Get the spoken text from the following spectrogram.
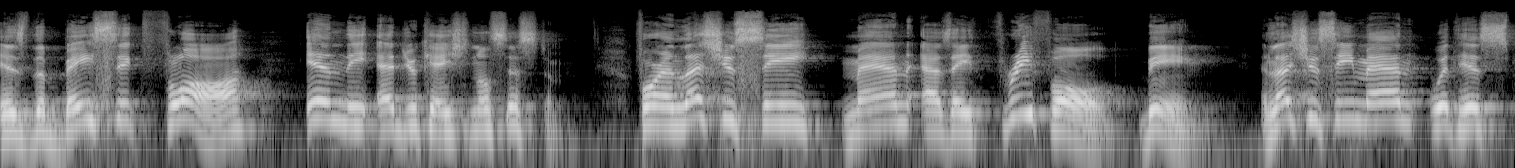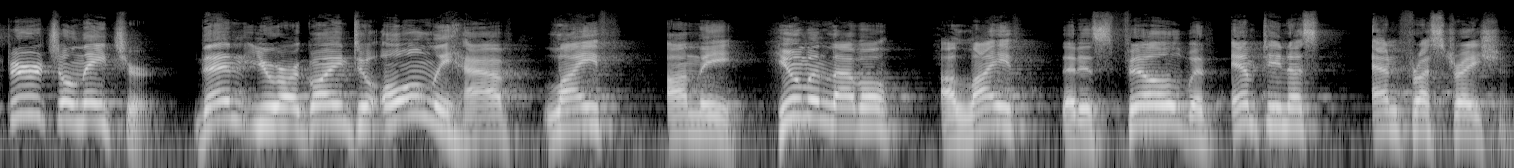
is the basic flaw in the educational system. For unless you see man as a threefold being, unless you see man with his spiritual nature, then you are going to only have life on the human level, a life that is filled with emptiness and frustration.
